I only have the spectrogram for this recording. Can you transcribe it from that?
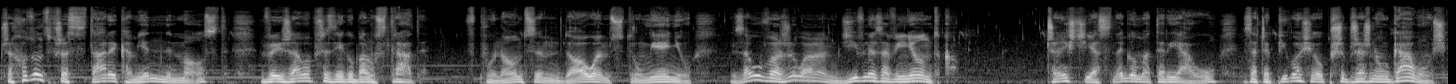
Przechodząc przez stary kamienny most, wyjrzała przez jego balustradę. W płynącym dołem strumieniu zauważyła dziwne zawiniątko. Część jasnego materiału zaczepiła się o przybrzeżną gałąź,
